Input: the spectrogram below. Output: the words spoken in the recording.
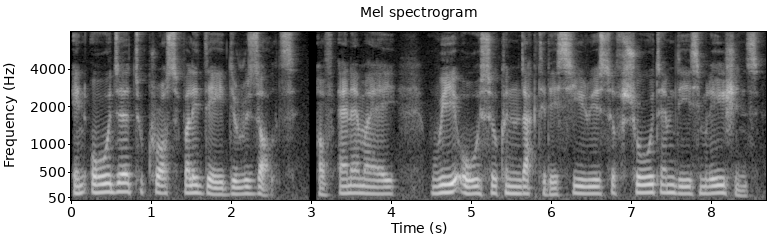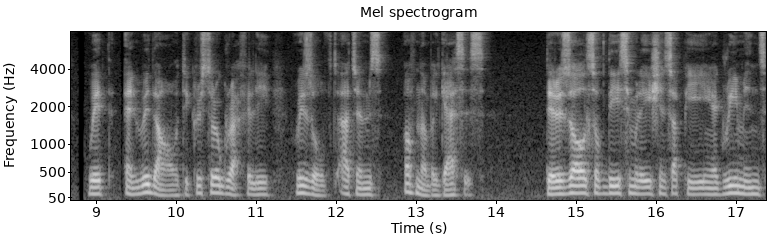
In order to cross-validate the results of NMA, we also conducted a series of short MD simulations with and without the crystallographically resolved atoms of noble gases. The results of these simulations appear in agreement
